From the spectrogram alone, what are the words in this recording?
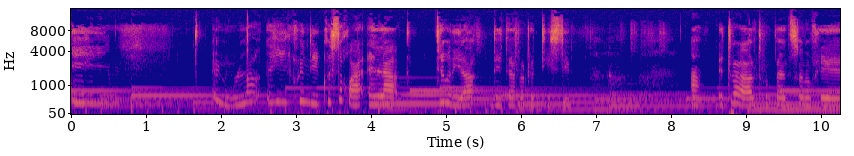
E, e nulla. E quindi questa qua è la teoria dei terrapiattisti. E tra l'altro pensano che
